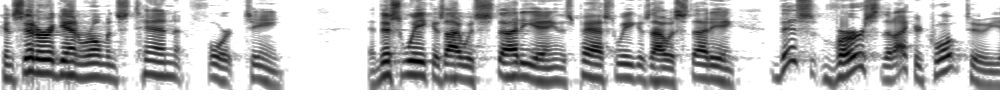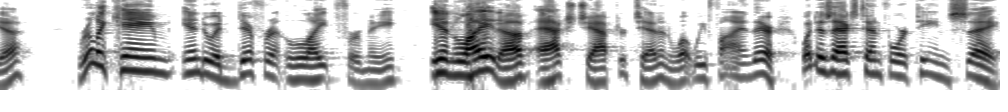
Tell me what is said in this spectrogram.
Consider again Romans 10 14. And this week, as I was studying, this past week, as I was studying, this verse that I could quote to you really came into a different light for me in light of Acts chapter 10 and what we find there. What does Acts 10:14 say?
